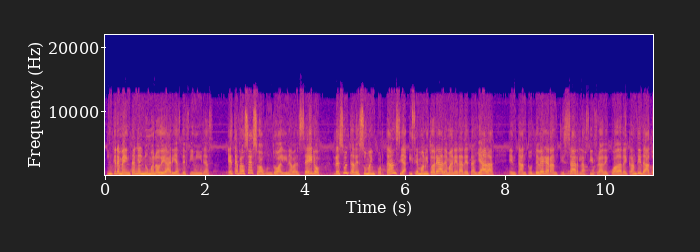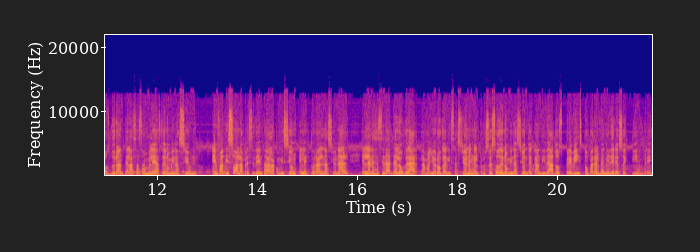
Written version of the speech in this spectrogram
incrementan el número de áreas definidas. Este proceso, abundó Alina Balseiro, resulta de suma importancia y se monitorea de manera detallada, en tanto debe garantizar la cifra adecuada de candidatos durante las asambleas de nominación. Enfatizó la presidenta de la Comisión Electoral Nacional en la necesidad de lograr la mayor organización en el proceso de nominación de candidatos previsto para el venidero septiembre.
